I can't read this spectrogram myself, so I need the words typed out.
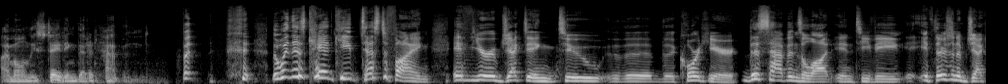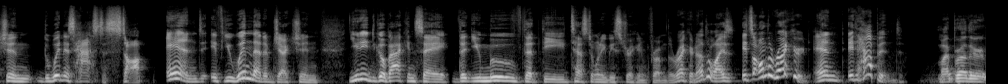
I'm only stating that it happened. the witness can't keep testifying if you're objecting to the, the court here. This happens a lot in TV. If there's an objection, the witness has to stop. And if you win that objection, you need to go back and say that you move that the testimony be stricken from the record. Otherwise, it's on the record, and it happened. My brother,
